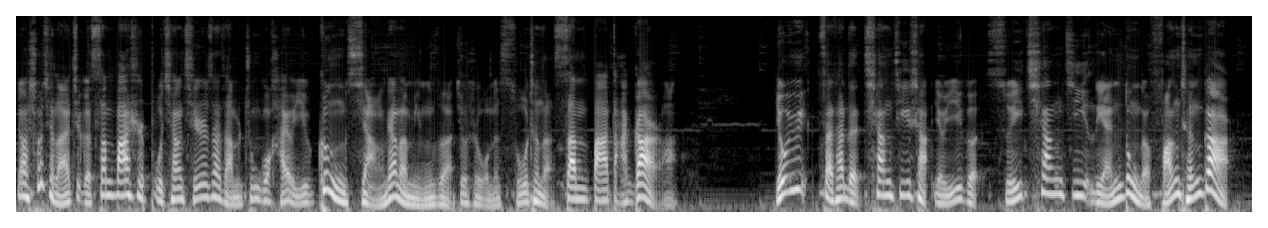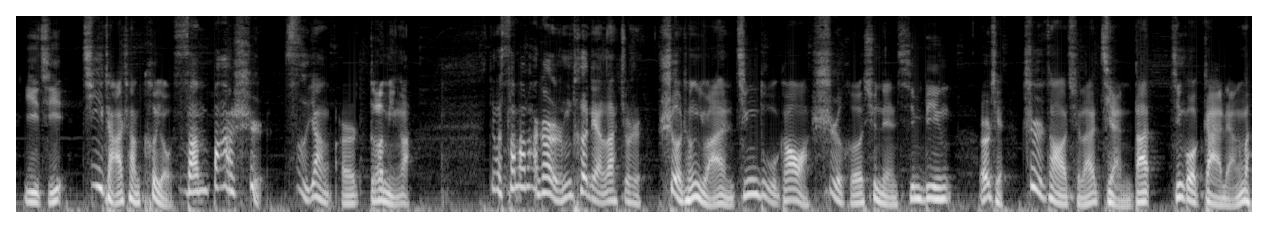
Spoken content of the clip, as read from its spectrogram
要说起来，这个三八式步枪，其实在咱们中国还有一个更响亮的名字，就是我们俗称的三八大盖儿啊。由于在它的枪机上有一个随枪机联动的防尘盖儿，以及机闸上刻有“三八式”字样而得名啊。这个三八大盖有什么特点呢？就是射程远、精度高啊，适合训练新兵，而且制造起来简单，经过改良呢，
